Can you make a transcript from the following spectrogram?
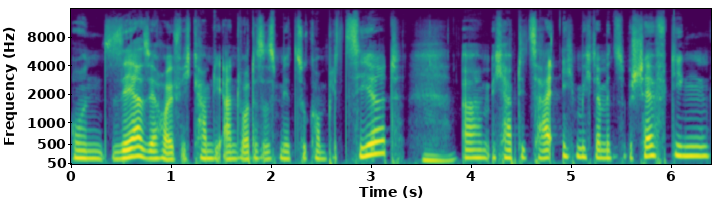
Und sehr, sehr häufig kam die Antwort, das ist mir zu kompliziert. Mhm. Ähm, ich habe die Zeit nicht, mich damit zu beschäftigen.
